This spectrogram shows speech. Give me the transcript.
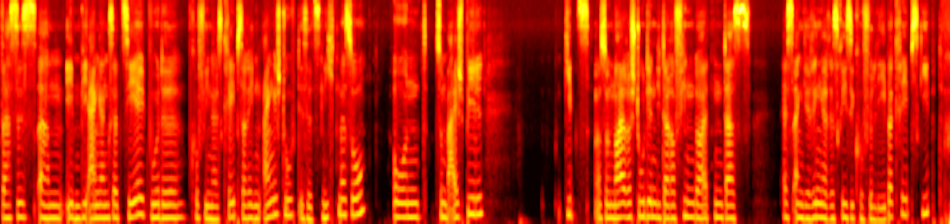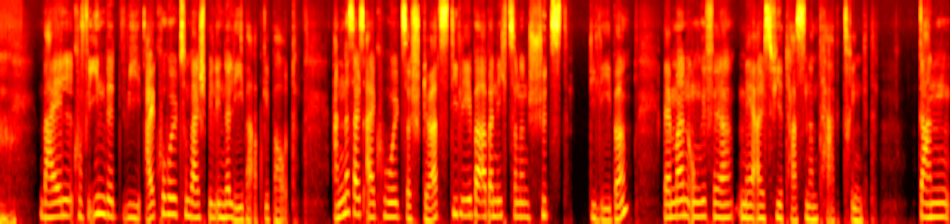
Das ist ähm, eben wie eingangs erzählt, wurde Koffein als krebserregend eingestuft, ist jetzt nicht mehr so. Und zum Beispiel gibt es also neuere Studien, die darauf hindeuten, dass es ein geringeres Risiko für Leberkrebs gibt, mhm. Weil Koffein wird wie Alkohol zum Beispiel in der Leber abgebaut. Anders als Alkohol zerstört es die Leber aber nicht, sondern schützt die Leber, wenn man ungefähr mehr als vier Tassen am Tag trinkt dann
